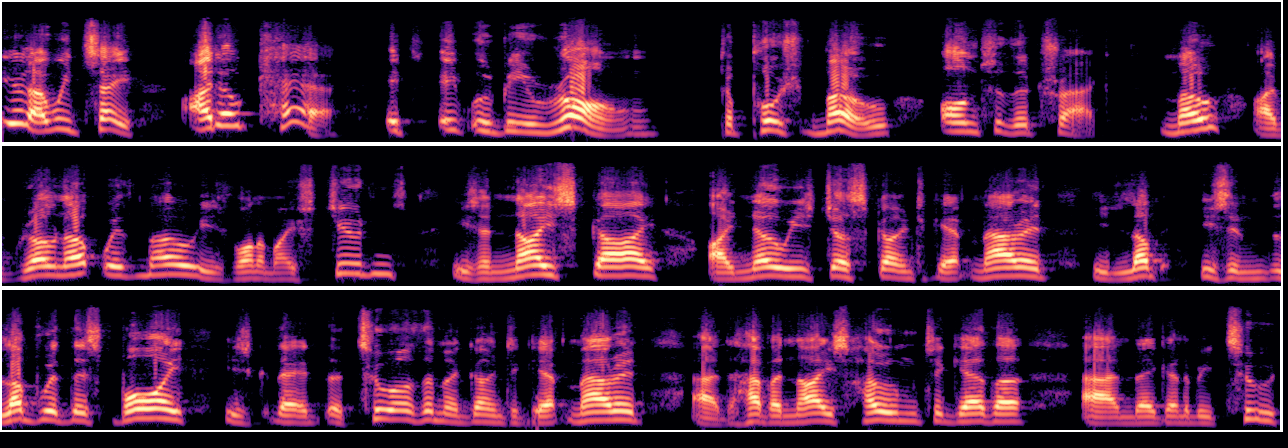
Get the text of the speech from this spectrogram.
you know, we'd say, I don't care. It it would be wrong to push Mo onto the track. Mo, I've grown up with Mo. He's one of my students. He's a nice guy. I know he's just going to get married. He love, he's in love with this boy. He's, the two of them are going to get married and have a nice home together. And they're going to be two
